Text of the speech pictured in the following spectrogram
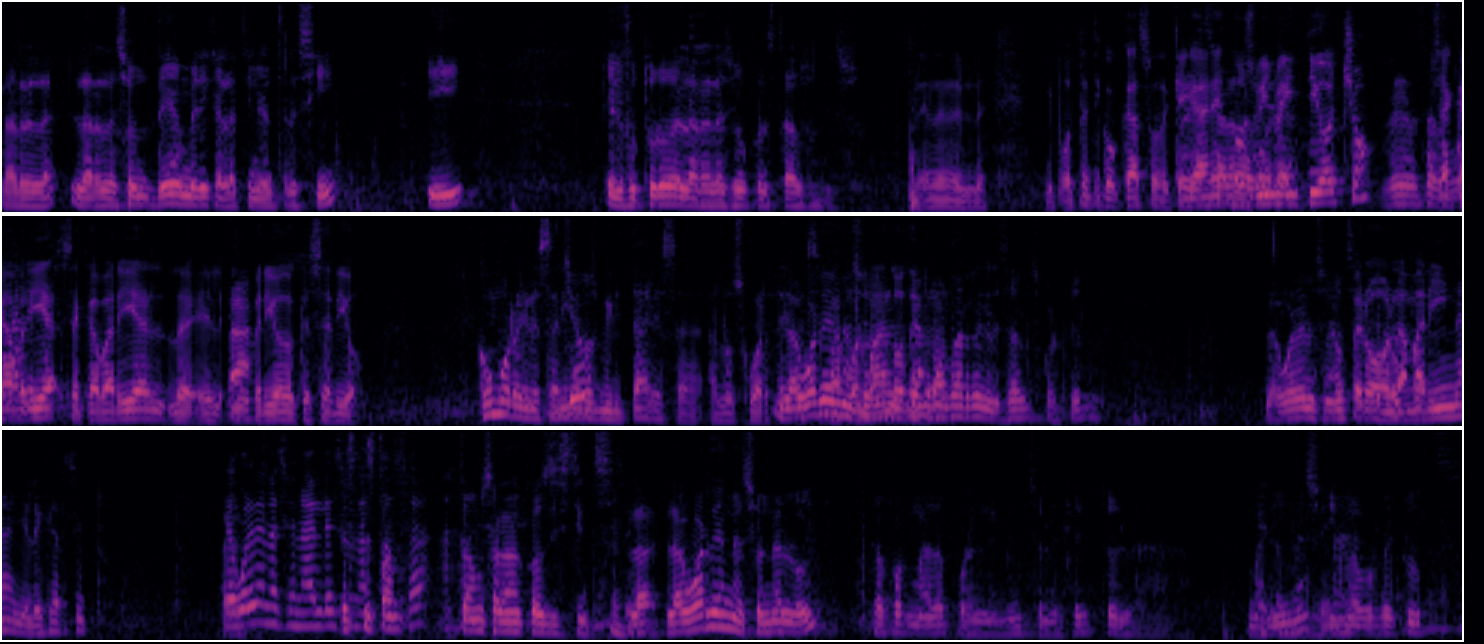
la, rela- la relación de América Latina entre sí y el futuro de la relación con Estados Unidos. En el hipotético caso de que Regresar gane a la 2028, Guardia- regresar a se acabaría, se acabaría el, el- el Ah. periodo que se dio. ¿Cómo regresarían Yo- los militares a, a los cuarteles La Guardia bajo el Nacional mando de ya no va a regresar a los cuarteles. La Guardia Nacional No, pero la Marina y el Ejército. La Guardia Nacional es, Es una estamos, cosa. ajá. estamos hablando de cosas distintas. La, la Guardia Nacional hoy está formada por elementos del Ejército, de la Marina y nuevos reclutas,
